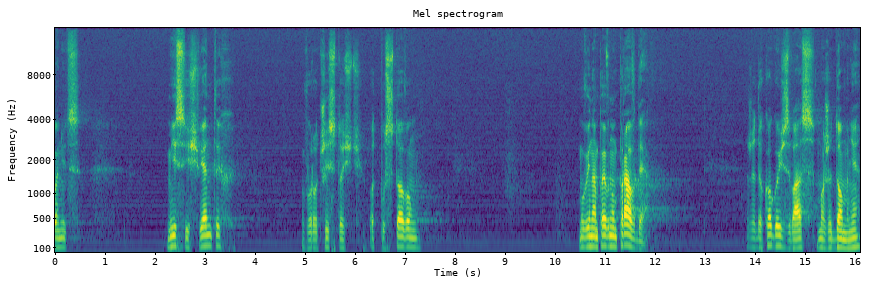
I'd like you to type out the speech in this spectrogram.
koniec misji świętych w uroczystość odpustową. Mówi nam pewną prawdę, że do kogoś z Was, może do mnie,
